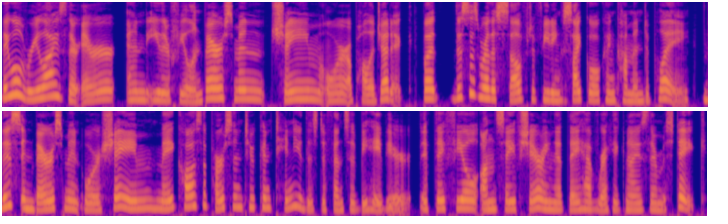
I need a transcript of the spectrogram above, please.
they will realize their error and either feel embarrassment, shame, or apologetic. But this is where the self defeating cycle can come into play. This embarrassment or shame may cause the person to continue this defensive behavior if they feel unsafe sharing that they have recognized their mistake.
